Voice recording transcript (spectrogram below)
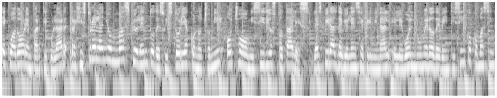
Ecuador, en particular, registró el año más violento de su historia con 8.008 homicidios totales. La espiral de violencia criminal elevó el número de 25,5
